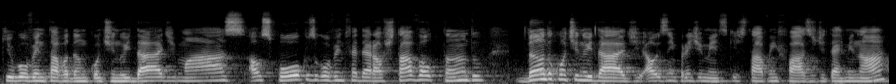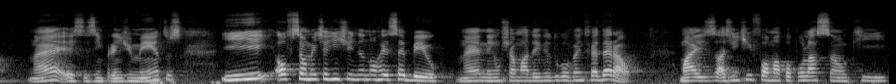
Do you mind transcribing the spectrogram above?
que o governo estava dando continuidade, mas aos poucos o governo federal está voltando, dando continuidade aos empreendimentos que estavam em fase de terminar, né, esses empreendimentos, e oficialmente a gente ainda não recebeu né, nenhum chamado ainda do governo federal. Mas a gente informa a população que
